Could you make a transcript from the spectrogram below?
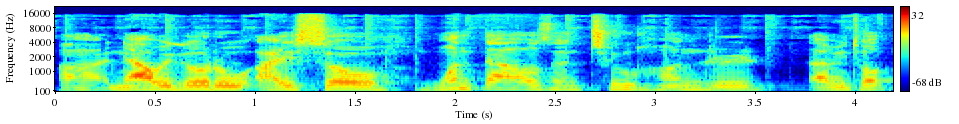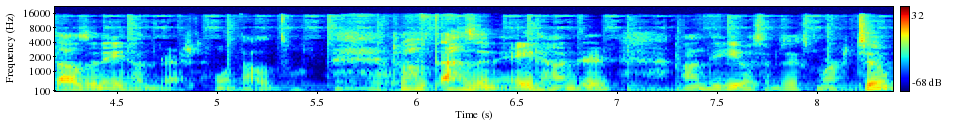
Uh, now we go to ISO 1200, I mean 12,800, 12,800 on the EOS M6 Mark II.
